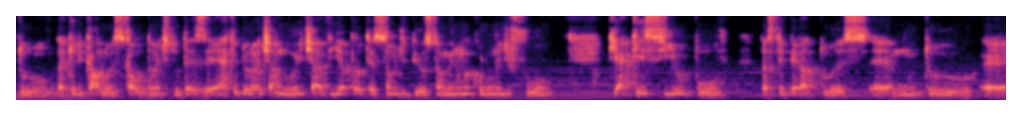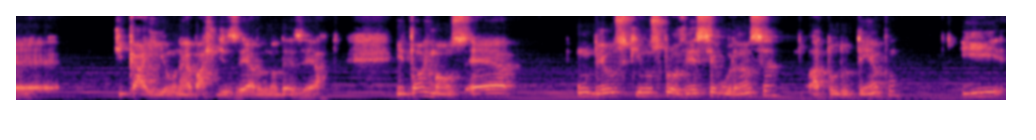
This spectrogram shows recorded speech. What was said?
do, daquele calor escaldante do deserto, e durante a noite havia a proteção de Deus também numa coluna de fogo que aquecia o povo das temperaturas é, muito é, que caíam né, abaixo de zero no deserto. Então, irmãos, é um Deus que nos provê segurança a todo tempo e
